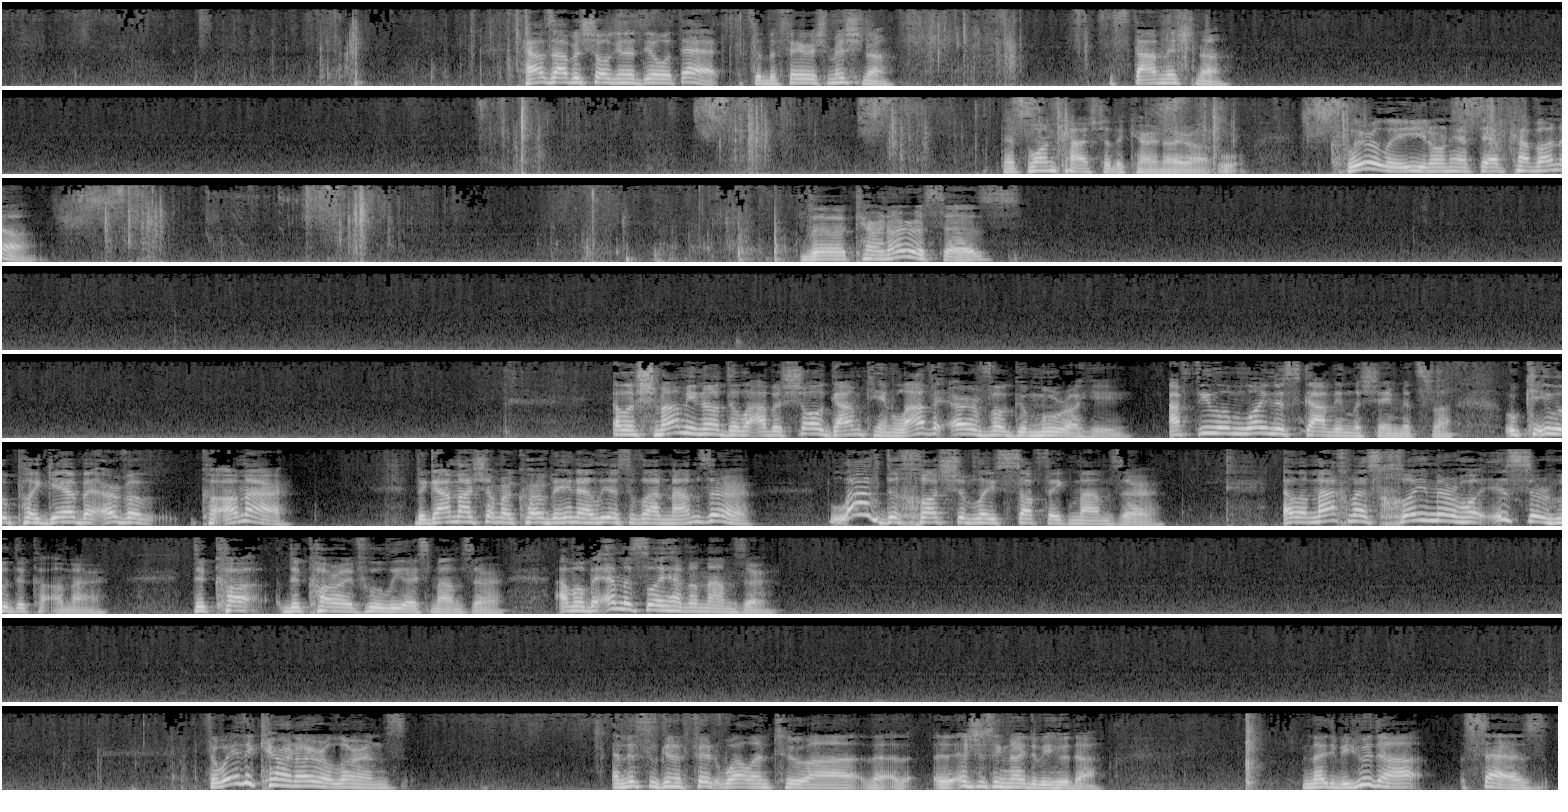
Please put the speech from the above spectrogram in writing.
How's Abishol going to deal with that? It's a beferish mishnah. It's a stam mishnah. That's one kash to the Karen Oira. Clearly, you don't have to have kavana. The Karen Oira says Elashmamina de la Abashol gamken lav erva gemurahi. Afilum loy niskavin l'shem mitzvah. Ukilu pagea be'erva ka'amar. V'gam ha'shamar kor ve'in aliyas of lad mamzer. Lav de choshev le safek mamzer. Ela machmas choymer ha'isser hu de ka'amar. De karev hu liyas mamzer. Avo be'emes loy have a mamzer. The way the Karen Oira learns, and this is going to fit well into uh, the uh, interesting Noida Behuda. Noida Behuda says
